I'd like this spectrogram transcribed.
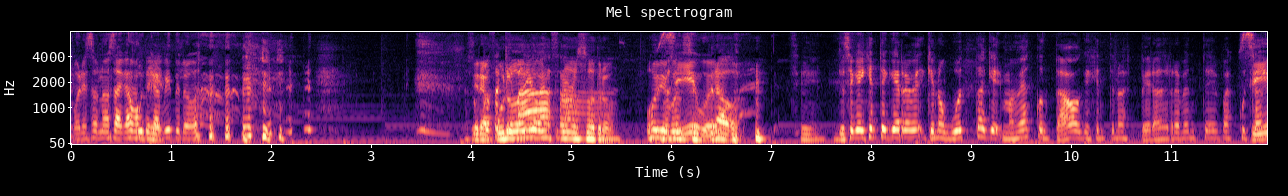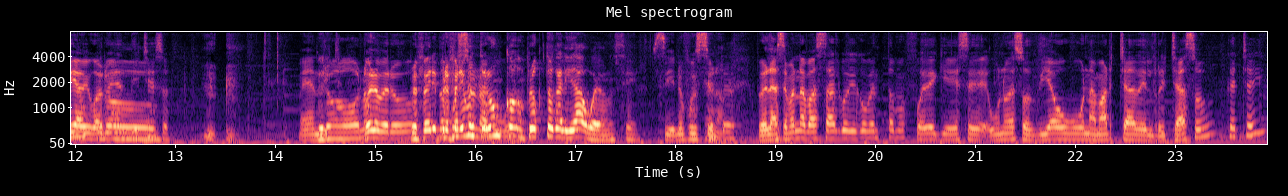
Por eso no sacamos un Puta capítulo. Era puro odio entre nosotros. Odio Sí, concentrado. Sí. Yo sé que hay gente que, nos gusta, que me habían contado que gente nos espera de repente para escuchar. Sí, igual me habían dicho eso. Me habían Pero dicho. no, bueno, pero. preferi- no preferimos entregar un, producto de calidad, weón, sí. Sí, no funcionó. Gente- Pero la semana pasada algo que comentamos fue de que ese uno de esos días hubo una marcha del rechazo, ¿cachai?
